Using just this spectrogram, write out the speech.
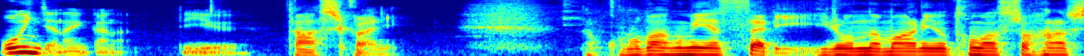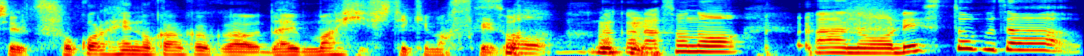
多いんじゃないかなっていう。確かに。この番組やってたり、いろんな周りの友達と話してると、そこら辺の感覚がだいぶ麻痺してきますけど。そう。だからその、あの、レストオブザ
